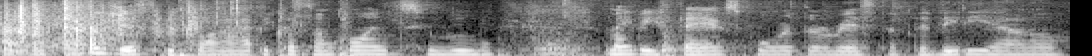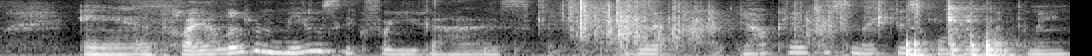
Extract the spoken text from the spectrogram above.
I'll probably just be quiet because I'm going to maybe fast forward the rest of the video and play a little music for you guys. But y'all can just make this order with me.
